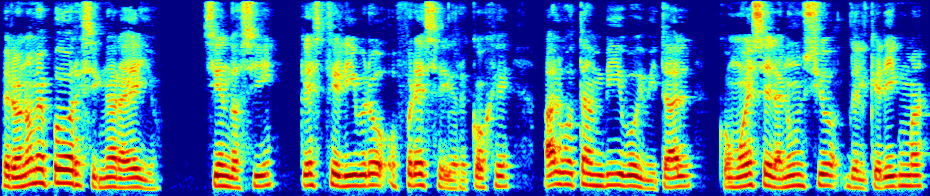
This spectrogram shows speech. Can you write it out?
Pero no me puedo resignar a ello, siendo así que este libro ofrece y recoge algo tan vivo y vital como es el anuncio del querigma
